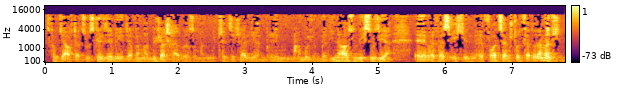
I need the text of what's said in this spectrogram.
Das kommt ja auch dazu. Das gilt selber, ja, wenn man Bücher schreibt oder so. Man kennt sich halt eher in Bremen, Hamburg und Berlin aus und nicht so sehr, äh, was weiß ich, in äh, Pforzheim, Stuttgart oder München.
